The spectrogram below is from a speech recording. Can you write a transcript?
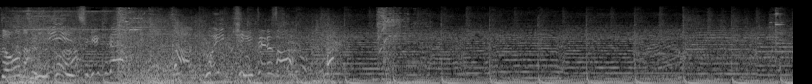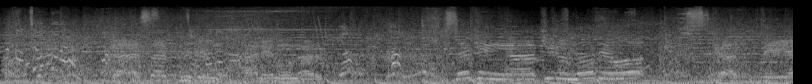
どうだいい一撃だかっこいい効いてるぞダサくでも金のなる。世間が飽きるまでは使ってや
